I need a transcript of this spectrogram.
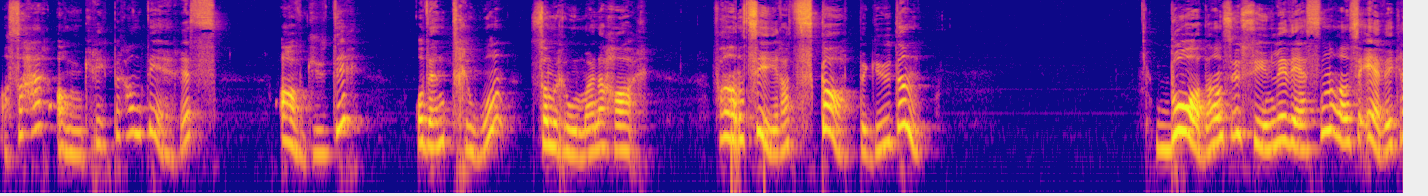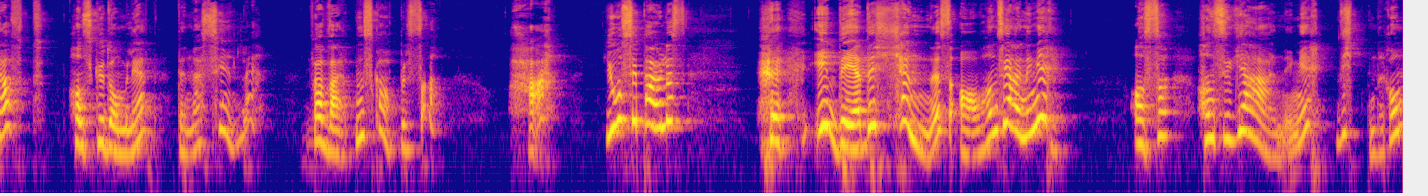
Altså Her angriper han deres avguder og den troen som romerne har. For han sier at skaperguden, både hans usynlige vesen og hans evige kraft, hans guddommelighet, den er synlig fra verdens skapelse. Hæ? Jo, sier Paulus, i det det kjennes av hans gjerninger. Altså, hans gjerninger vitner om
